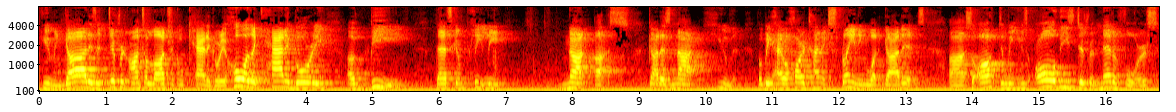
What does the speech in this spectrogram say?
human. God is a different ontological category, a whole other category of being that is completely not us. God is not human, but we have a hard time explaining what God is. Uh, so often we use all these different metaphors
